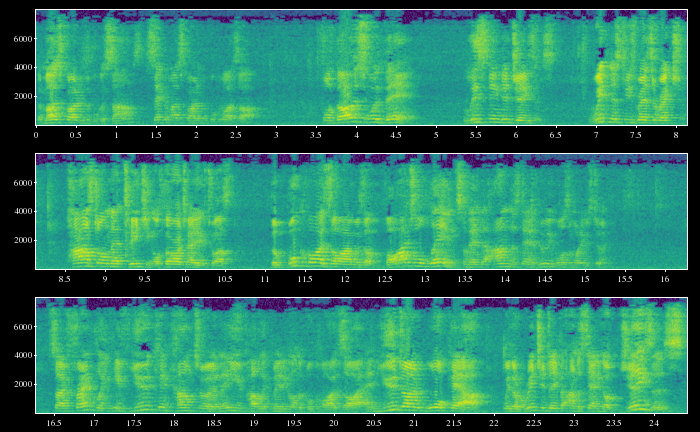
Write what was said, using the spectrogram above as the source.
The most quoted is the book of Psalms, second most quoted is the book of Isaiah. For those who were there, listening to Jesus, witnessed his resurrection, passed on that teaching authoritatively to us, the book of Isaiah was a vital lens for them to understand who he was and what he was doing. So, frankly, if you can come to an EU public meeting on the book of Isaiah and you don't walk out with a richer, deeper understanding of Jesus,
